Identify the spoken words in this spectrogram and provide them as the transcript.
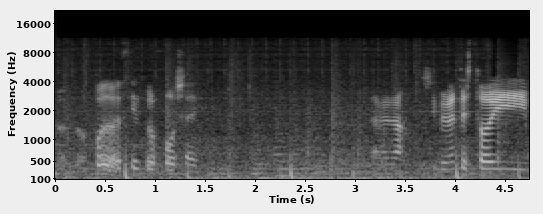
No, puedo decir que el juego sea. La verdad, simplemente estoy...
